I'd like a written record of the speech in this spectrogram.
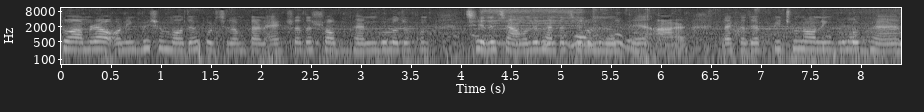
তো আমরা অনেক বেশি মজা করছিলাম, কারণ একসাথে সব ভ্যানগুলো যখন ছেড়েছে, আমাদের ভ্যানটা ছিল মধ্যে, আর দেখা যায় পিছনে অনেকগুলো ভ্যান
